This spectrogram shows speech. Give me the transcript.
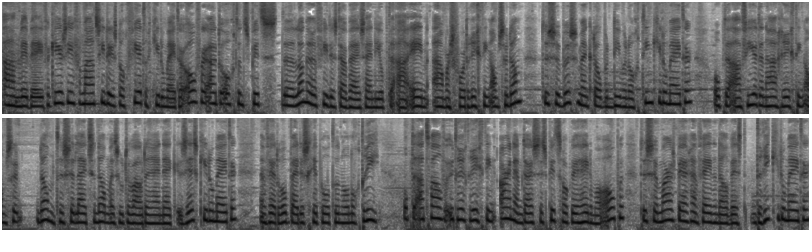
ANWB Verkeersinformatie. Er is nog 40 kilometer over uit de ochtendspits. De langere files daarbij zijn die op de A1 Amersfoort richting Amsterdam. Tussen Bussum en Knopen Diemen nog 10 kilometer. Op de A4 Den Haag richting Amsterdam tussen Leidschendam en Zoeterwoude Rijndijk 6 kilometer. En verderop bij de Schipholtunnel nog 3. Op de A12 Utrecht richting Arnhem, daar is de spitsrook weer helemaal open. Tussen Maarsberg en Veenendaal-West 3 kilometer.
